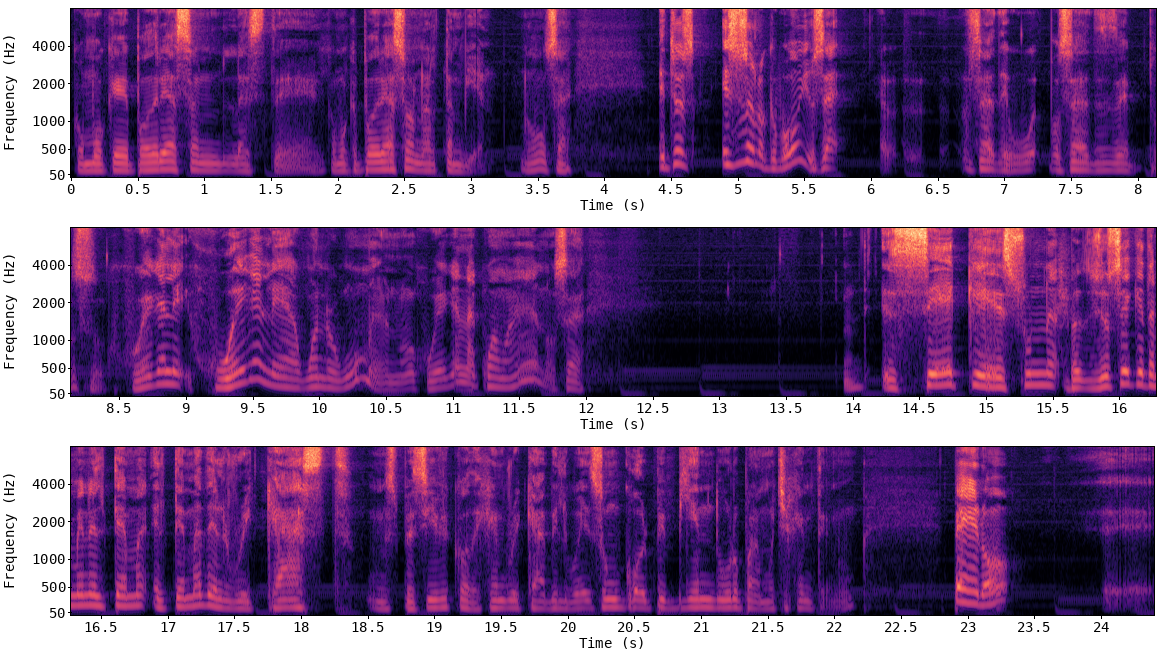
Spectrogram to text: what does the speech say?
Como que podría son, este, como que podría sonar también, ¿no? O sea, entonces, eso es a lo que voy, o sea, o sea, de, o sea, desde, pues, juégale, juégale a Wonder Woman, ¿no? Juégale a Aquaman, o sea, sé que es una. pues, yo sé que también el tema, el tema del recast en específico de Henry Cavill, güey, es un golpe bien duro para mucha gente, ¿no? Pero. eh,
